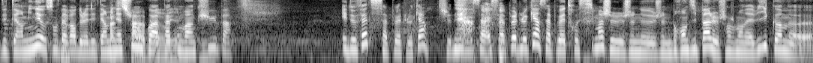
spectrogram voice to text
déterminé au sens mmh. d'avoir de la détermination, pas, stable, quoi, pas oui, convaincu, oui. pas. Et de fait, ça peut être le cas. Je veux dire, ça, ça peut être le cas. Ça peut être aussi. Moi, je, je, ne, je ne brandis pas le changement d'avis comme. Euh,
